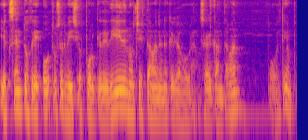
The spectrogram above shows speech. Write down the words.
y exentos de otros servicios, porque de día y de noche estaban en aquella obra, o sea que cantaban todo el tiempo.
